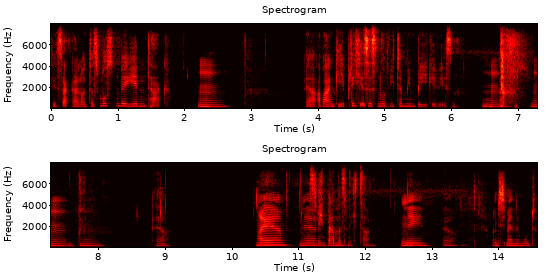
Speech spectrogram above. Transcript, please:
die Sackeln. Und das mussten wir jeden Tag. Mhm. Ja, aber angeblich ist es nur Vitamin B gewesen. Mhm. Mhm. Mhm. Ja, Naja, ja, deswegen kann man es nicht sagen. Nee. Ja. Und ich meine, gut,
